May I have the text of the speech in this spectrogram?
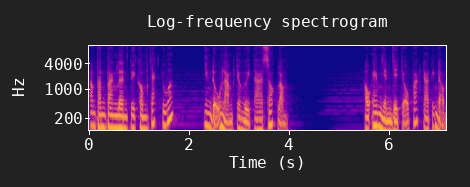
Âm thanh vang lên tuy không chắc chúa, Nhưng đủ làm cho người ta xót lòng. Hậu em nhìn về chỗ phát ra tiếng động.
